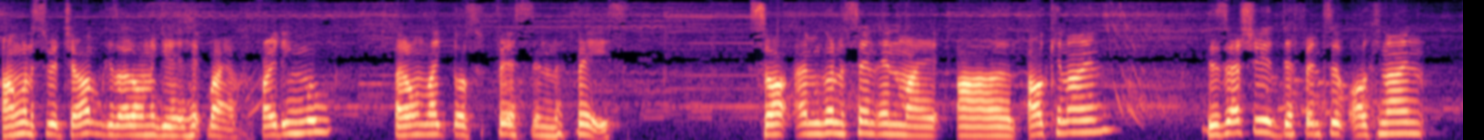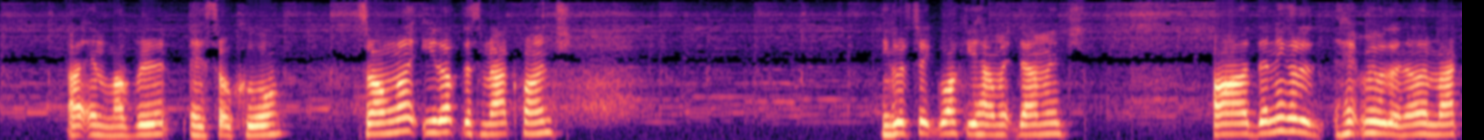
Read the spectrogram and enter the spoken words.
I'm gonna switch out because I don't want to get hit by a fighting move. I don't like those fists in the face. So I'm gonna send in my uh, Arcanine. There's actually a defensive Arcanine. I in love it. It's so cool. So I'm gonna eat up this Mach Punch. He's gonna take Rocky Helmet damage. Uh, then he's gonna hit me with another Mach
